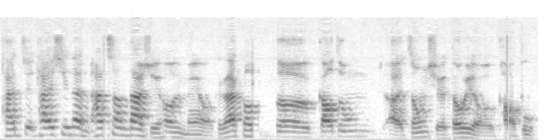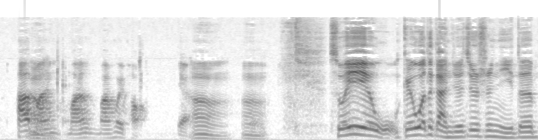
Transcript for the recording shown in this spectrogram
她最她现在她上大学后没有，可是她高呃高中呃中学都有跑步，她蛮蛮蛮会跑。嗯嗯，所以我给我的感觉就是你的。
